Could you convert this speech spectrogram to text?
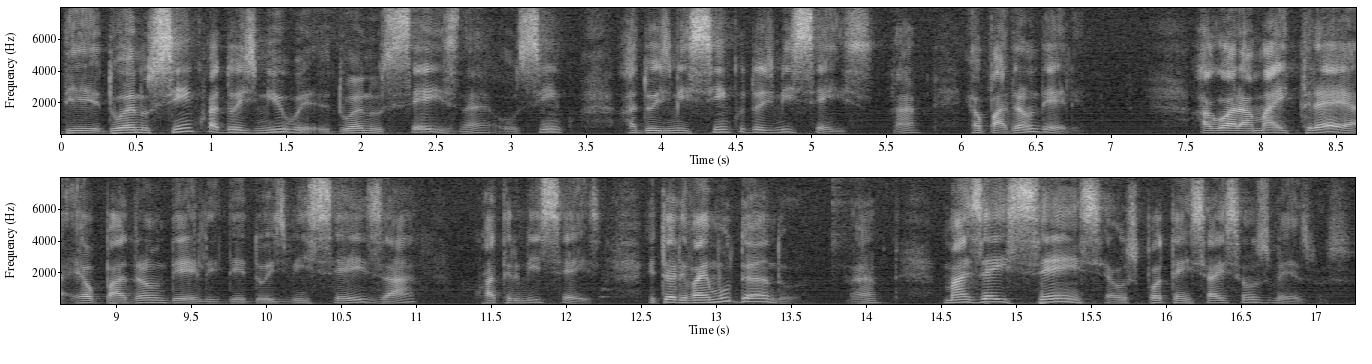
de, do ano 5 a 2000, do ano 6, né, ou 5 a 2005, 2006, né? É o padrão dele. Agora, a Maitreya é o padrão dele de 2006 a 4006. Então ele vai mudando, né? Mas a essência, os potenciais são os mesmos.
